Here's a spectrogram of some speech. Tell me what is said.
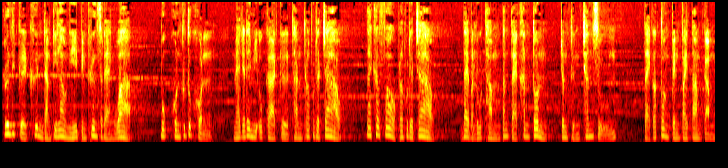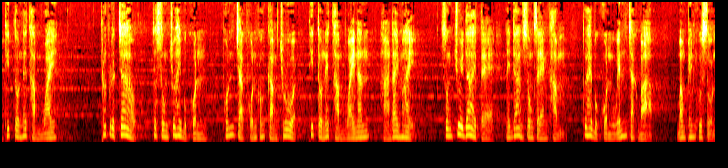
เรื่องที่เกิดขึ้นดังที่เล่านี้เป็นเครื่องแสดงว่า บุคคลทุกๆคน แม้จะได้มีโอกาสเกิดทันพระพุทธเจ้า ได้เข้าเฝ้าพระพุทธเจ้า ได้บรรลุธรรมตั้งแต่ขั้นต้นจนถึงชั้นสูง แต่ก็ต้องเป็นไปตามกรรมที่ตนได้ทำไว้ พระพุทธเจ้าจะทรงช่วยให้บุคคล พ้นจากผลของกรรมชั่วที่ตนได้ทำไว้นั้นหาได้ไม่ ทรงช่วยได้แต่ในด้านทรงแสดงธรรม เพื่อให้บุคคลเว้นจากบาปบำเพ็ญกุศล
